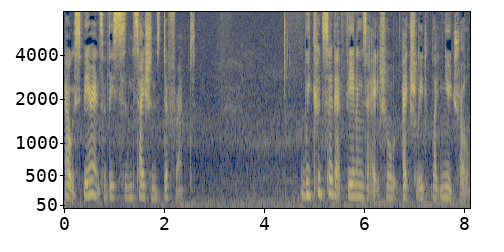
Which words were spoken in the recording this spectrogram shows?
our experience of these sensations different? We could say that feelings are actual actually like neutral.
